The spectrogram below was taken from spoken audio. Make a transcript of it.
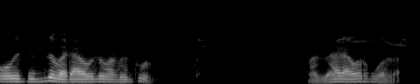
പോയിട്ട് ഇന്ന് വരാമെന്ന് പറഞ്ഞിട്ടും വന്നാൽ അവർക്ക് കൊള്ളാം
